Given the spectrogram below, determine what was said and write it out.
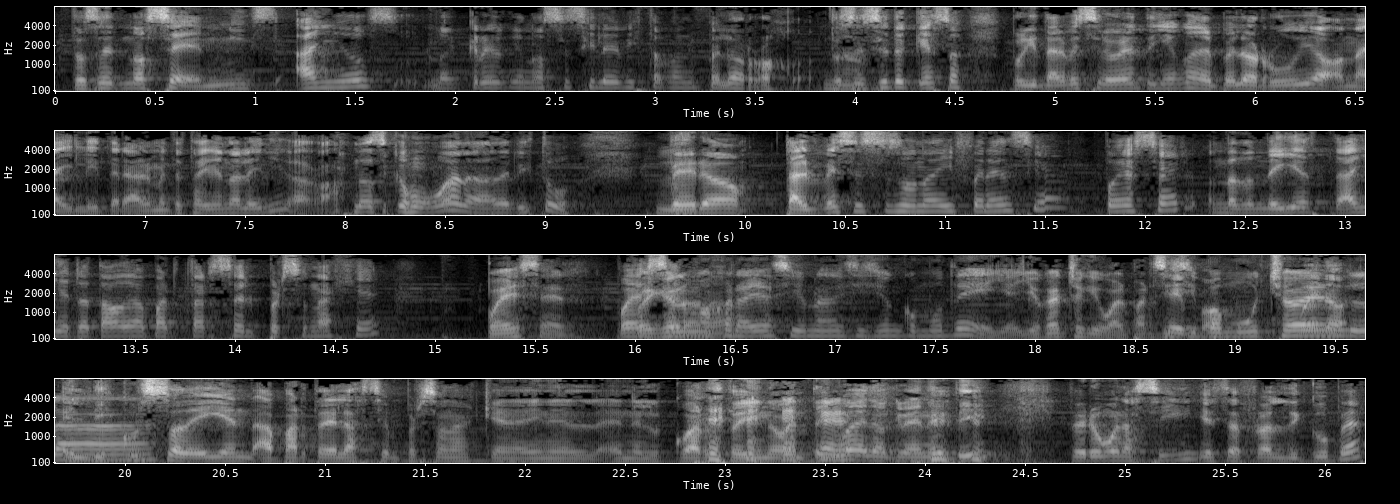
Entonces, no sé, en mis años, no, creo que no sé si la he visto con el pelo rojo. Entonces, No. siento que eso, porque tal vez si lo hubieran tenido con el pelo rubio, onda, y literalmente está viendo a Lady Gaga. No sé cómo, bueno, eres tú. Mm. Pero tal vez esa es una diferencia, puede ser, onda, donde ella haya tratado de apartarse del personaje Puede ser. Puede Porque ser, a lo mejor haya sido una decisión como de ella. Yo cacho que igual participó po. mucho bueno, en la... el discurso de ella, aparte de las 100 personas que en el, en el cuarto y 99 no creen en ti, pero bueno, sí, ese es Bradley Cooper,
